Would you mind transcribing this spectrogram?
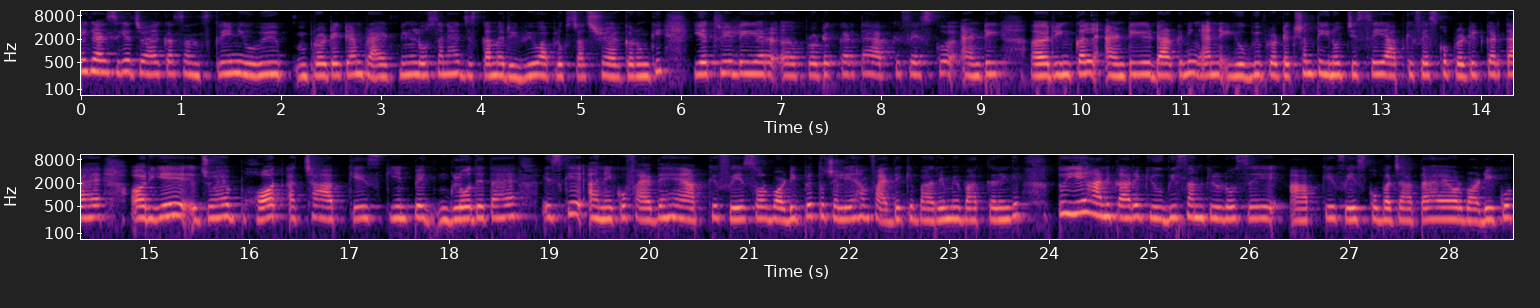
है गैस ये जो है का sunscreen UV protect and brightening lotion है, जिसका मैं रिव्यू आप लोग के साथ शेयर करूँगी। ये थ्री लेयर प्रोटेक्ट करता है आपके फेस को anti wrinkle anti darkening and UV protection तीनों चीज़ से ये आपके फेस को प्रोटेक्ट करता है। और ये जो है बहुत अच्छा आपके स्किन पे ग्लो देता है। इसके अनेकों फ़ायदे हैं आपके फेस और बॉडी पे तो चलिए हम फ़ायदे के बारे में बात करेंगे। तो ये हानिकारक यूवी सन कीड़ों से आपके फेस को बचाता है और बॉडी को,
